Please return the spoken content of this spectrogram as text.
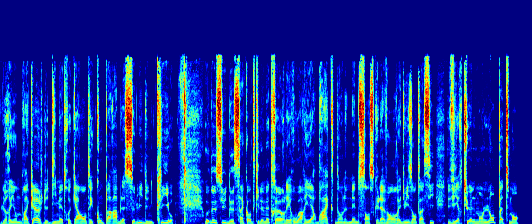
Le rayon de braquage de 10 mètres 40 est comparable à celui d'une Clio. Au-dessus de 50 km/h, les roues arrière braquent dans le même sens que l'avant, réduisant ainsi virtuellement l'empattement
